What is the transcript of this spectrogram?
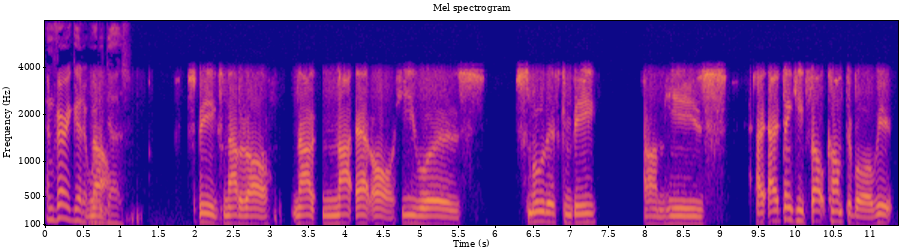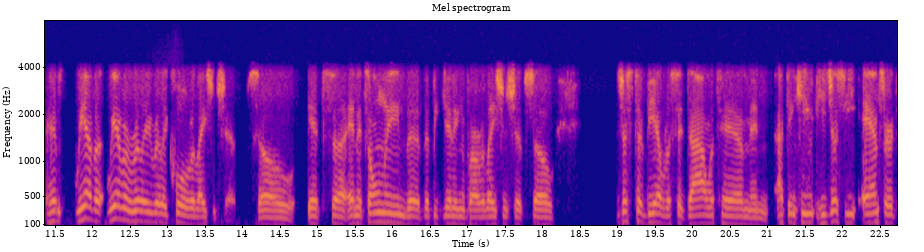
and very good at what No. he does. Speaks not at all. Not not at all. He was smooth as can be. Um, he's. I, I think he felt comfortable. We him, we have a we have a really really cool relationship. So it's uh, and it's only the the beginning of our relationship. So just to be able to sit down with him and I think he he just he answered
